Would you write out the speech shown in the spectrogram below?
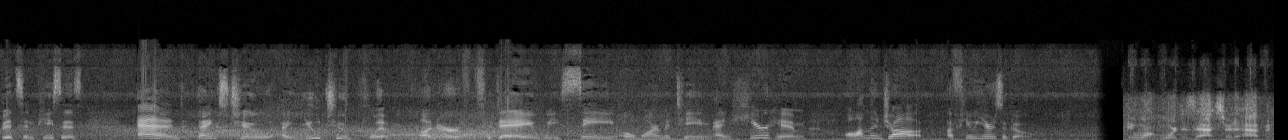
bits and pieces. And thanks to a YouTube clip unearthed today, we see Omar Mateen and hear him on the job a few years ago. They want more disaster to happen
